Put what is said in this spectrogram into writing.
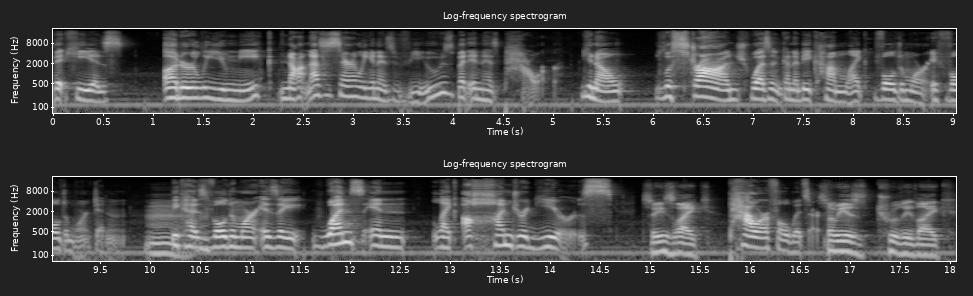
that he is utterly unique, not necessarily in his views, but in his power. You know, Lestrange wasn't going to become like Voldemort if Voldemort didn't. Mm. Because Voldemort is a once in like a hundred years So he's like, powerful wizard. so he is truly like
